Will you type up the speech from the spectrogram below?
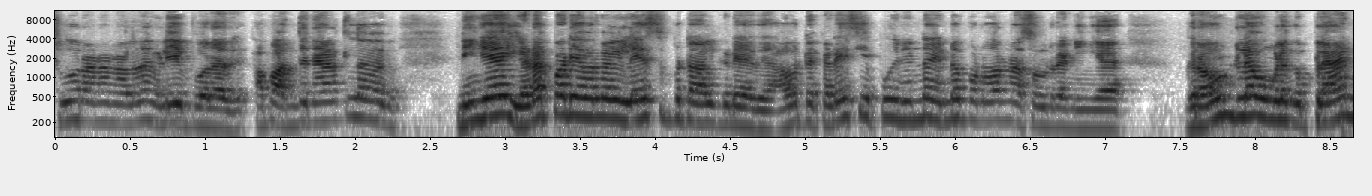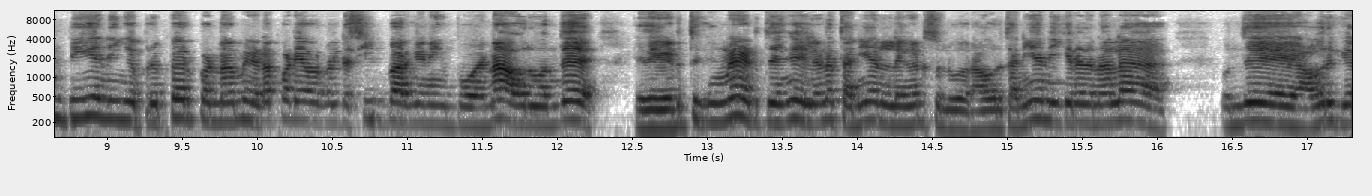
ஷூர் ஆனனாலதான் வெளியே போறாரு. அப்ப அந்த நேரத்துல நீங்க எடப்பாடி அவர்கள் லேசுப்பட்ட ஆள் கிடையாது. அவர்கிட்ட கடைசியா போய் நின்னா என்ன பண்ணுவாரு நான் சொல்றேன். நீங்க கிரவுண்ட்ல உங்களுக்கு பிளான் பி நீங்க ப்ரிப்பேர் பண்ணாம எடப்பாடி அவர்கள்ட்ட சீட் பார்கெனிங் போவேன்னா அவர் வந்து இதை எடுத்துக்கங்கன்னா எடுத்துக்கங்க இல்லைன்னா தனியா இல்லைங்கன்னு சொல்லுவார். அவர் தனியா நிக்கிறதுனால வந்து அவருக்கு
